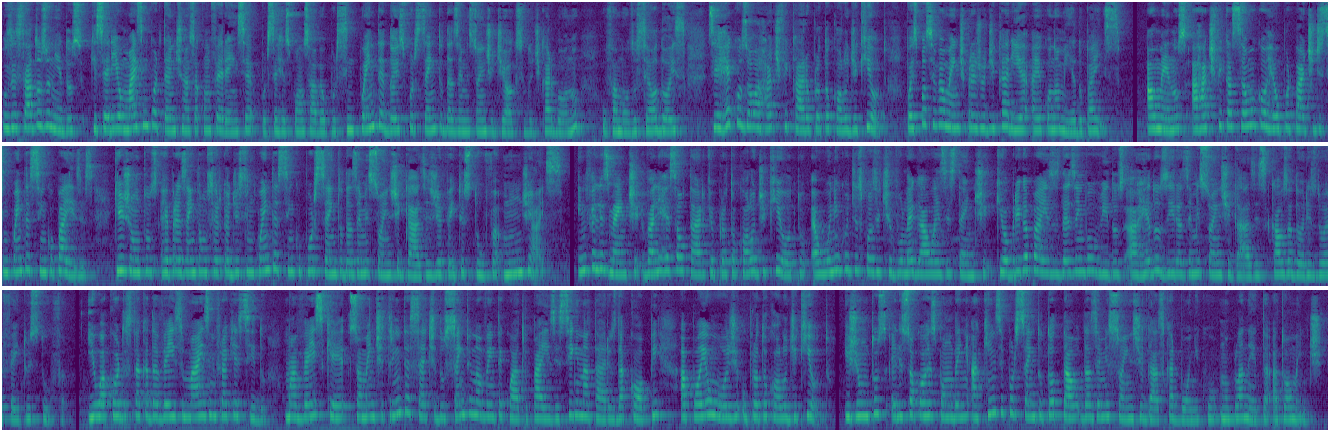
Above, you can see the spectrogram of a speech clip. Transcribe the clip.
Os Estados Unidos, que seria o mais importante nessa conferência por ser responsável por 52% das emissões de dióxido de carbono, o famoso CO2, se recusou a ratificar o protocolo de Kyoto, pois possivelmente prejudicaria a economia do país. Ao menos, a ratificação ocorreu por parte de 55 países, que juntos representam cerca de 55% das emissões de gases de efeito estufa mundiais. Infelizmente, vale ressaltar que o Protocolo de Kyoto é o único dispositivo legal existente que obriga países desenvolvidos a reduzir as emissões de gases causadores do efeito estufa. E o acordo está cada vez mais enfraquecido, uma vez que somente 37 dos 194 países signatários da COP apoiam hoje o Protocolo de Kyoto e juntos eles só correspondem a 15% total das emissões de gás carbônico no planeta atualmente.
